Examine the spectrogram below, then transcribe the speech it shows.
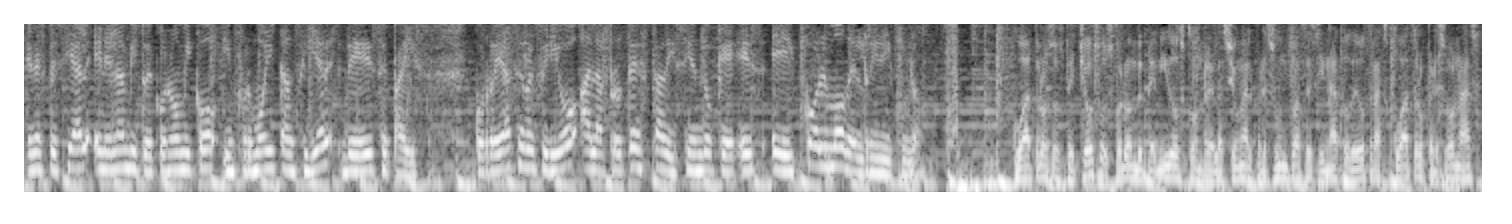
en especial en el ámbito económico, informó el canciller de ese país. Correa se refirió a la protesta diciendo que es el colmo del ridículo. Cuatro sospechosos fueron detenidos con relación al presunto asesinato de otras cuatro personas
